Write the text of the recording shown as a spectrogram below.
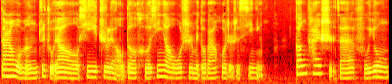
当然，我们最主要西医治疗的核心药物是美多巴或者是西宁。刚开始在服用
